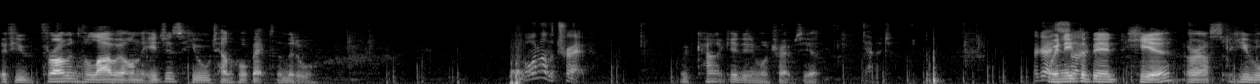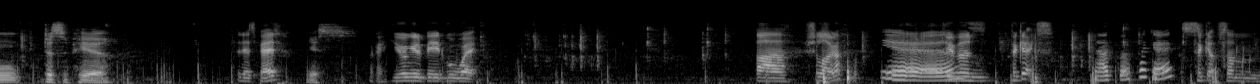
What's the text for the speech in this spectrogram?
if you throw him into the lava on the edges, he will teleport back to the middle. I want another trap. We can't get any more traps yet. Damn it. Okay, we need the bed here, or else he will disappear. That's bad. Yes. Okay, you're gonna bed. We'll wait. Uh, Shalaga, Yeah. do you have a pickaxe? I've got a pickaxe. Pick up some,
